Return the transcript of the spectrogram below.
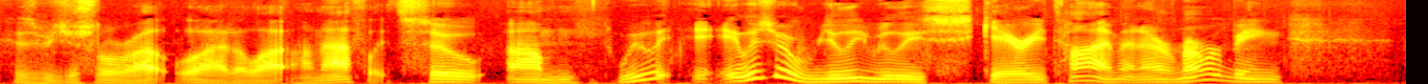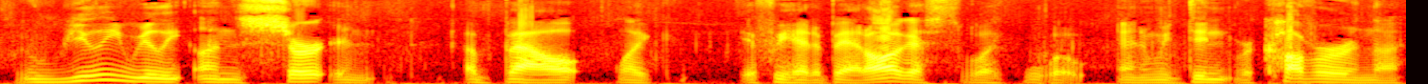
because we just relied a lot on athletes. So um, we it was a really really scary time, and I remember being really really uncertain about like if we had a bad August, like and we didn't recover in the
